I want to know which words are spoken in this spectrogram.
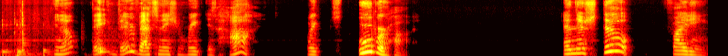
You know, they their vaccination rate is high, like uber high, and they're still fighting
